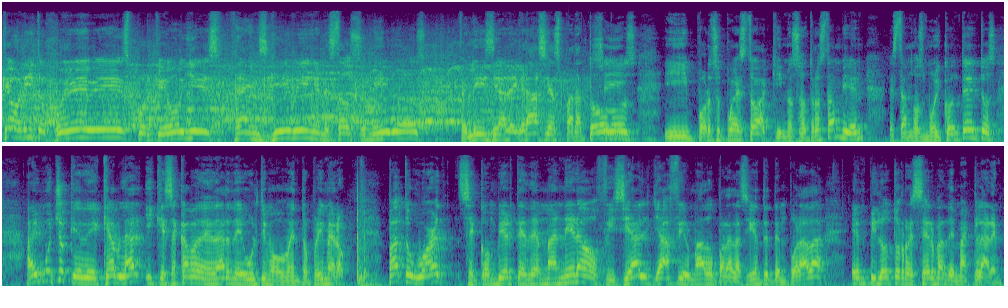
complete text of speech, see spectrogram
Qué bonito jueves, porque hoy es Thanksgiving en Estados Unidos. Feliz Día de Gracias para todos. Y por supuesto, aquí nosotros también estamos muy contentos. Hay mucho que de qué hablar y que se acaba de dar de último momento. Primero, Pato Ward se convierte de manera oficial, ya firmado para la siguiente temporada, en piloto reserva de McLaren.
